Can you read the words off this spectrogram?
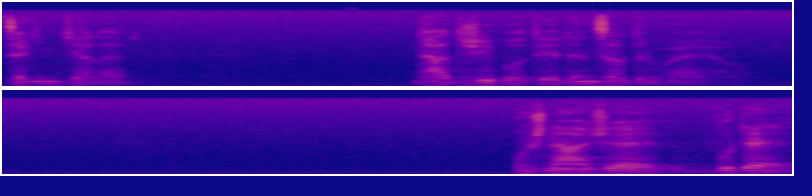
celým tělem. Dát život jeden za druhého. Možná, že bude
